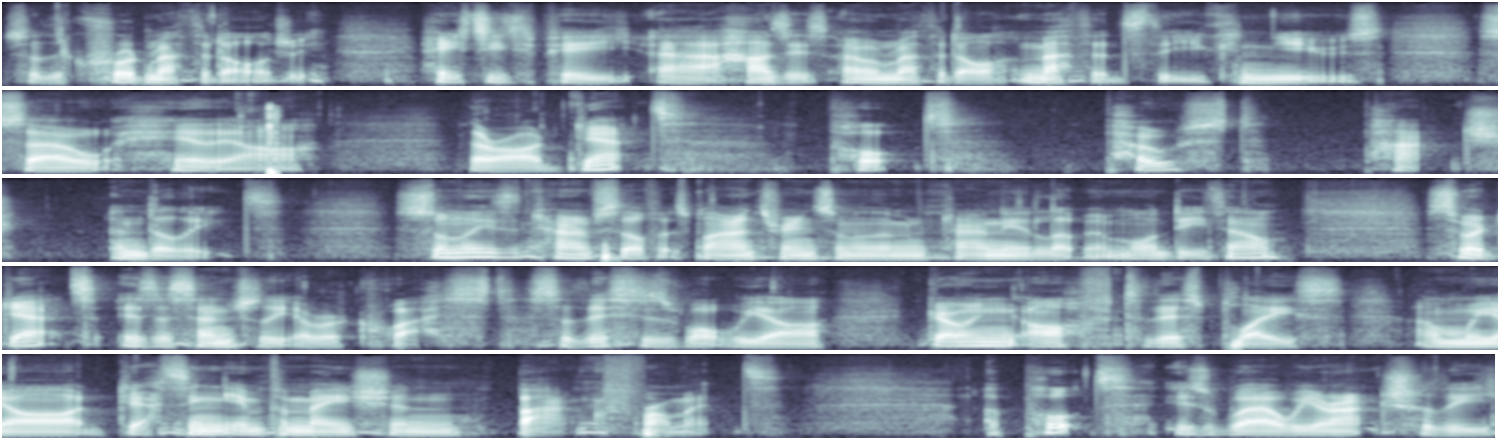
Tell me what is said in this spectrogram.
so the CRUD methodology. HTTP uh, has its own methods that you can use. So here they are. There are get, put, post, patch, and delete. Some of these are kind of self-explanatory and some of them kind of need a little bit more detail. So a get is essentially a request. So this is what we are going off to this place and we are getting information back from it. A put is where we are actually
